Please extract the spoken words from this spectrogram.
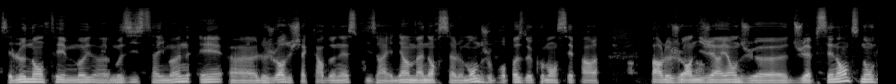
C'est le Nantais Moses Simon et le joueur du Shakhtar Donetsk israélien Manor Salomon. Je vous propose de commencer par par le joueur nigérian du, euh, du FC Nantes. Donc,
